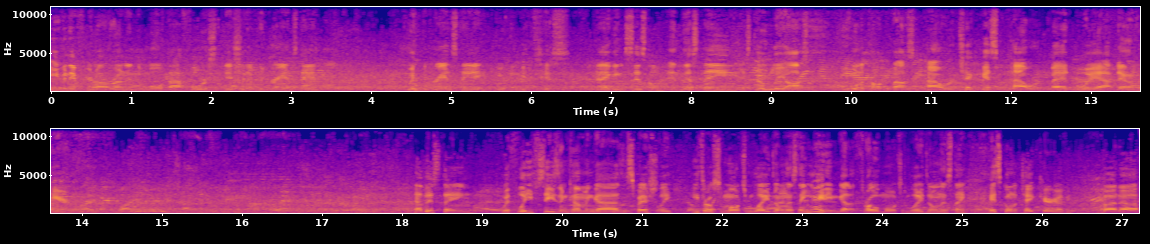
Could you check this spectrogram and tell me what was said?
even if you're not running the multi-force edition of the grandstand, with the grandstand, you can get this bagging system, and this thing is totally awesome. We want to talk about some power. Check this power bad boy out down here. Now this thing, with leaf season coming, guys, especially, you throw some mulching blades on this thing, you ain't even got to throw mulching blades on this thing. It's going to take care of you. But uh,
